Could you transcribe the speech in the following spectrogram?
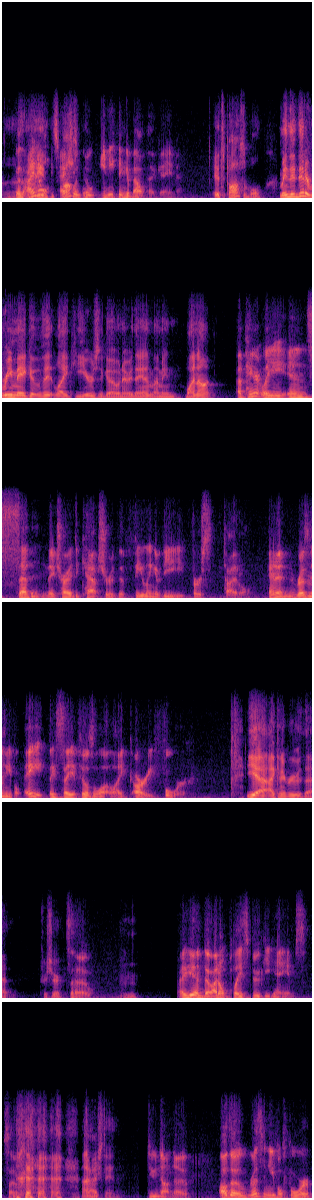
Uh, Because I, mean, don't actually possible. know anything about that game. It's possible. I mean, they did a remake of it like years ago and everything. I mean, why not? Apparently, in seven, they tried to capture the feeling of the first title, and in Resident Hmm. Evil Eight, they say it feels a lot like RE4. Yeah, I can agree with that for sure. So, Mhm. again, though, I don't play spooky games, so I understand. do not know. Although Resident Evil 4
